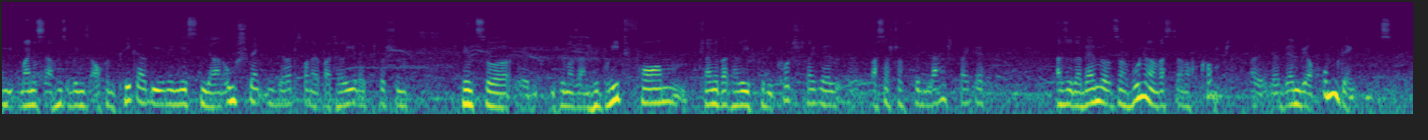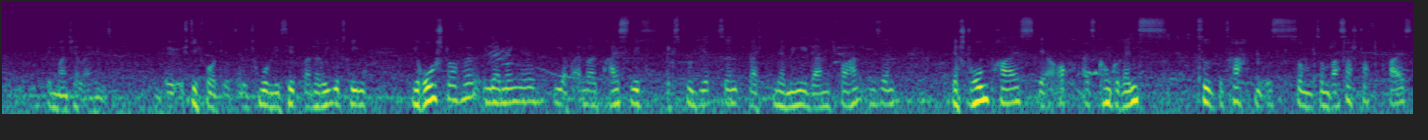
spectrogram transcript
die meines Erachtens übrigens auch im Pkw in den nächsten Jahren umschwenken wird, von der batterieelektrischen hin zur, äh, ich will mal sagen, Hybridform, kleine Batterie für die Kurzstrecke, äh, Wasserstoff für die Langstrecke. Also da werden wir uns noch wundern, was da noch kommt. Da werden wir auch umdenken müssen in mancherlei Hinsicht. Äh, Stichwort jetzt Elektromobilität, Batteriegetrieben. Die Rohstoffe in der Menge, die auf einmal preislich explodiert sind, vielleicht in der Menge gar nicht vorhanden sind. Der Strompreis, der auch als Konkurrenz zu betrachten ist zum, zum Wasserstoffpreis.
